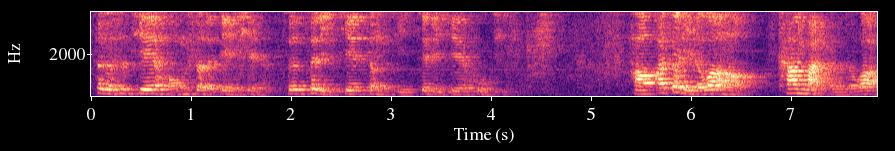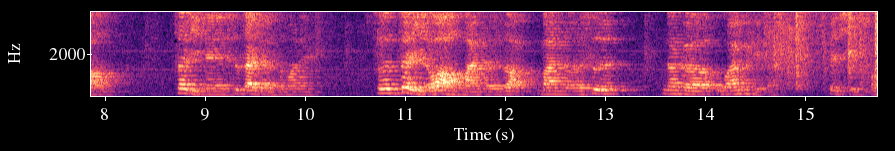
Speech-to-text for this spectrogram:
这个是接红色的电线，就是这里接正极，这里接负极。好，啊这里的话哈，它满额的话哈，这里呢是代表什么呢？就是这里的话满额是吧？满额是那个五安培的，这写错。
